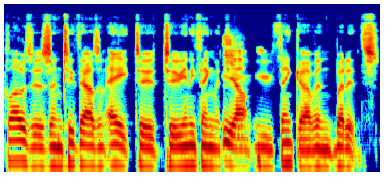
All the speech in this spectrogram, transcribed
closes in 2008 to, to anything that yeah. you, you think of. And, but it's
